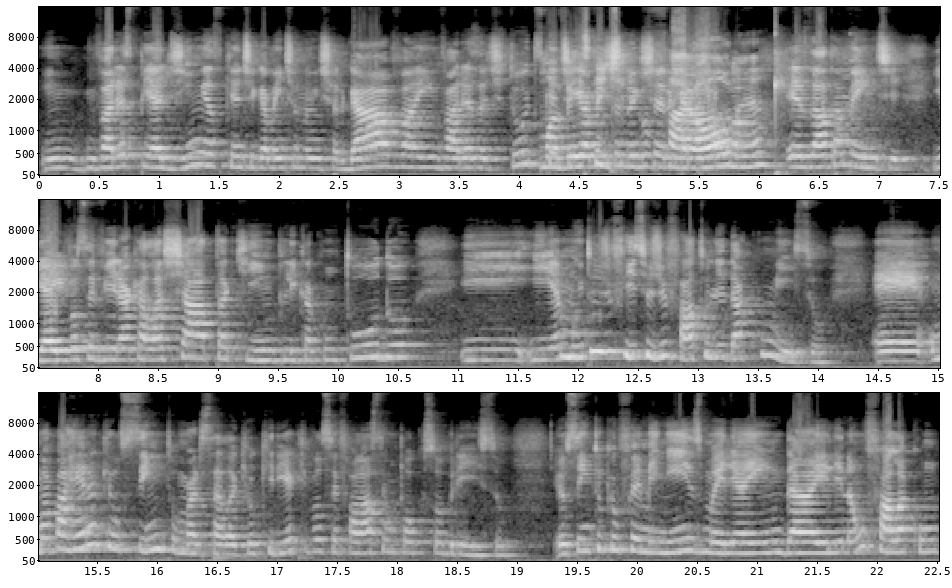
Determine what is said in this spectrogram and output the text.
em, várias piadinhas que antigamente eu não enxergava, em várias atitudes Uma que antigamente eu não enxergava. Farol, né? Exatamente. E aí você vira aquela chata que implica com tudo e, e é muito difícil de fato lidar com isso. É, uma barreira que eu sinto, Marcela, que eu queria que você falasse um pouco sobre isso. Eu sinto que o feminismo, ele ainda ele não fala com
